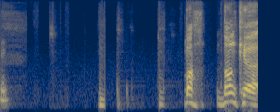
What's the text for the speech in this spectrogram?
Oui. Bon, donc euh,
